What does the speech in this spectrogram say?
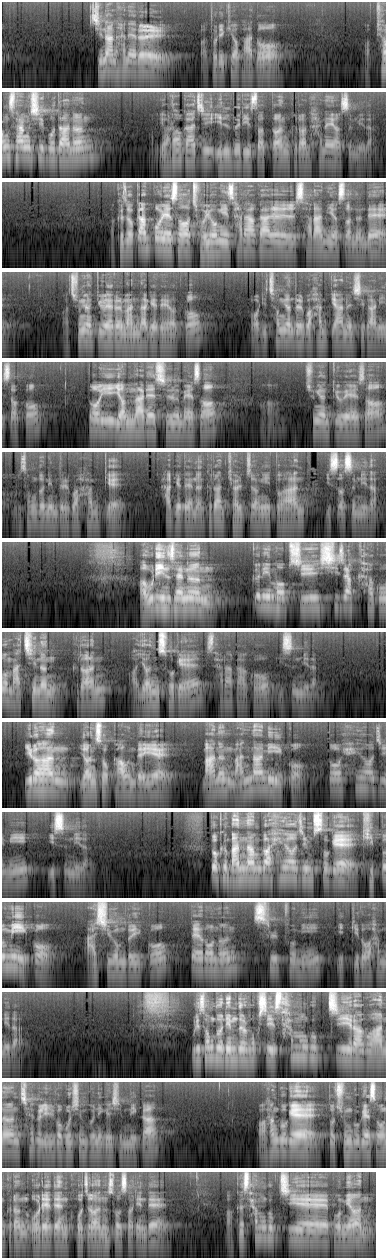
지난 한 해를 돌이켜 봐도 어, 평상시보다는 여러 가지 일들이 있었던 그런 한 해였습니다. 어, 그저 깜보에서 조용히 살아갈 사람이었었는데 중년교회를 만나게 되었고 우리 청년들과 함께하는 시간이 있었고 또 이 연말의 즈음에서 중년교회에서 우리 성도님들과 함께 하게 되는 그런 결정이 또한 있었습니다. 아, 우리 인생은 끊임없이 시작하고 마치는 그런 어, 연속에 살아가고 있습니다. 이러한 연속 가운데에 많은 만남이 있고 또 헤어짐이 있습니다. 또 그 만남과 헤어짐 속에 기쁨이 있고 아쉬움도 있고 때로는 슬픔이 있기도 합니다. 우리 성도님들 혹시 삼국지라고 하는 책을 읽어보신 분이 계십니까? 어, 한국에 또 중국에서 온 그런 오래된 고전 소설인데 어, 그 삼국지에 보면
